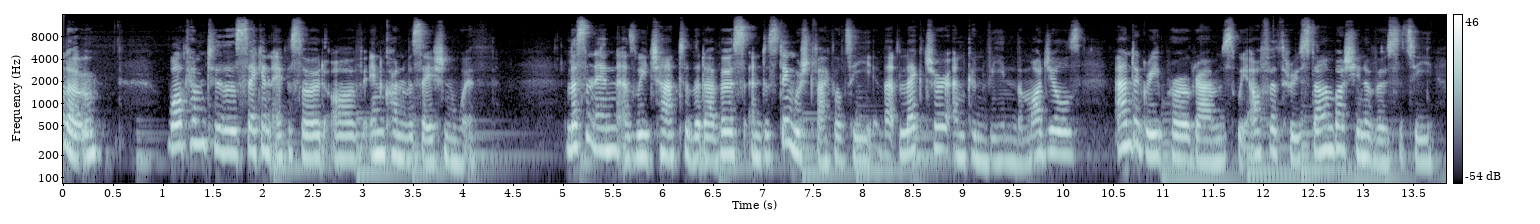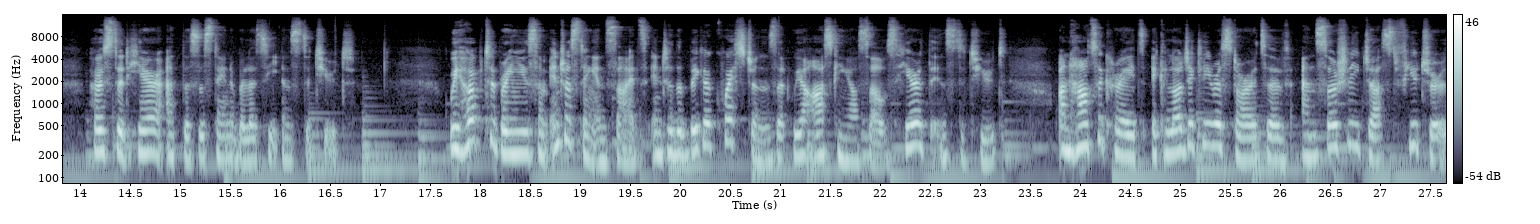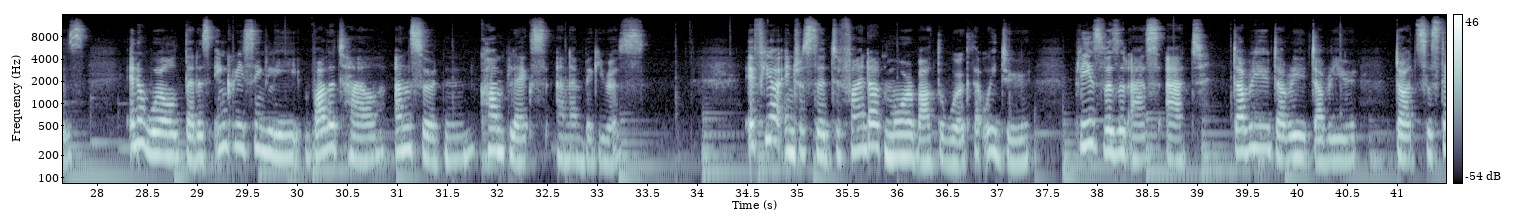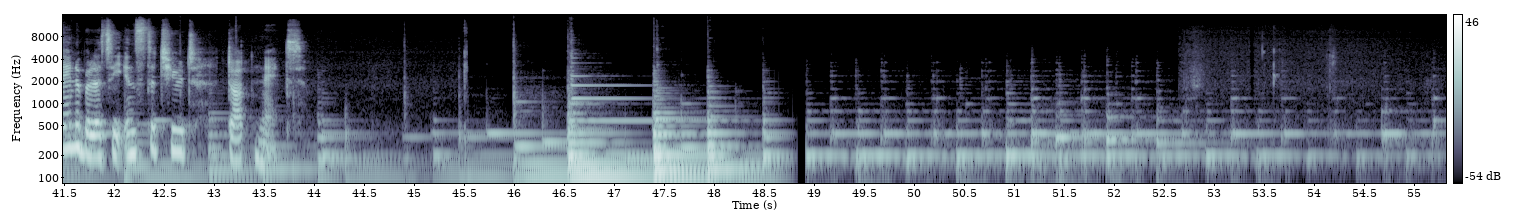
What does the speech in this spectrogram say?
Hello. Welcome to the second episode of In Conversation with. Listen in as we chat to the diverse and distinguished faculty that lecture and convene the modules and degree programs we offer through Stellenbosch University, hosted here at the Sustainability Institute. We hope to bring you some interesting insights into the bigger questions that we are asking ourselves here at the Institute on how to create ecologically restorative and socially just futures in a world that is increasingly volatile, uncertain, complex, and ambiguous. If you are interested to find out more about the work that we do, please visit us at www.sustainabilityinstitute.net.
